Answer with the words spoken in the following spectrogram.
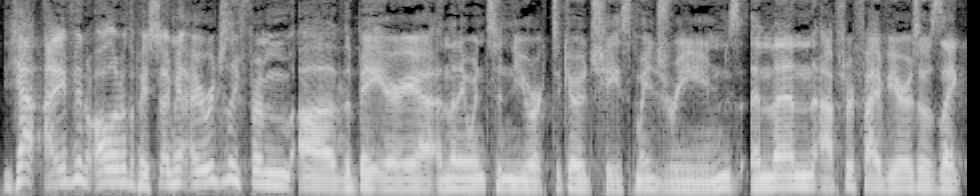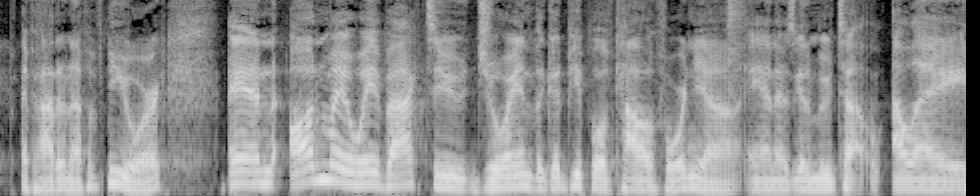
Yeah, I've been all over the place. I mean, I originally from uh, the Bay Area, and then I went to New York to go chase my dreams. And then after five years, I was like, I've had enough of New York. And on my way back to join the good people of California and I was going to move to LA.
